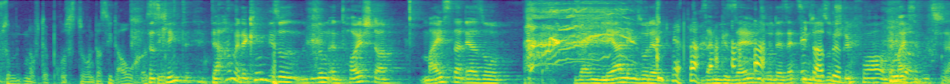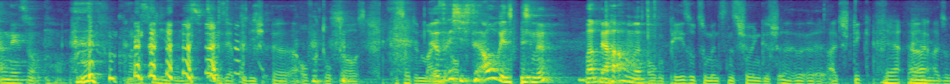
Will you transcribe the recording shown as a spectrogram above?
So mitten auf der Brust so. und das sieht auch... Das klingt, der Arme, der klingt wie so, wie so ein enttäuschter Meister, der so seinen Lehrling, so der, seinen Gesellen, so, der setzt ihm so, so ein Stück vor und der Meister guckt sich das an und denkt so, oh, guck mal, das will hier das. sehr billig äh, aufgedruckt aus. Das hätte Das ist richtig traurig, ne? Mann, der Arme. Augen Peso zumindest schön äh, äh, als Stick. Ja. Also,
